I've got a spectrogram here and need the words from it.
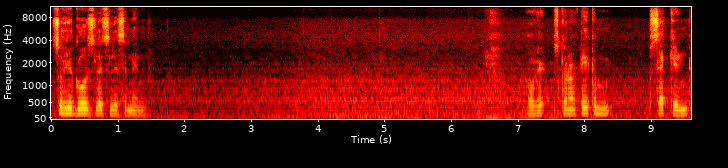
So here goes. Let's listen in. Okay, it's gonna take a second,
